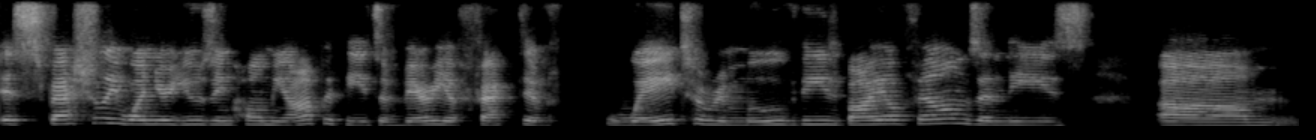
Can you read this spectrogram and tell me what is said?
Especially when you're using homeopathy, it's a very effective way to remove these biofilms and these um,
